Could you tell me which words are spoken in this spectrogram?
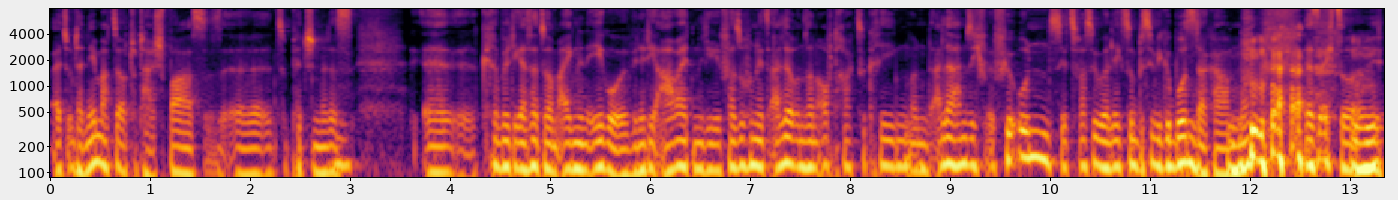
als Unternehmen macht es ja auch total Spaß äh, zu pitchen. Ne? Das, mhm äh, kribbelt die ganze Zeit so am eigenen Ego irgendwie. Ne? Die arbeiten, die versuchen jetzt alle unseren Auftrag zu kriegen und alle haben sich für uns jetzt was überlegt, so ein bisschen wie Geburtstag haben. Ne? das ist echt so. Irgendwie.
